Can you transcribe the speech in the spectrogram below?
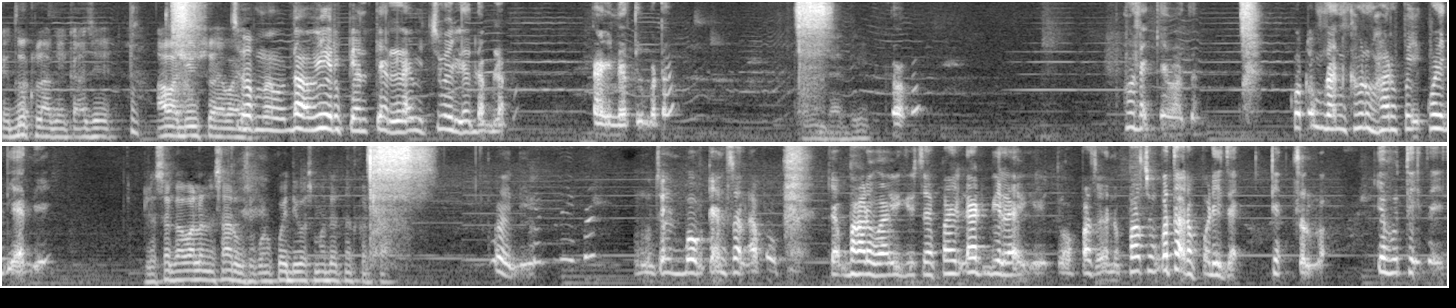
કે દુઃખ લાગે કે આજે આવા દિવસો આવ્યા દસ વીસ રૂપિયા તેલ લાવી જોઈ લે ડબલા. કઈ નથી બધા દાદી કોને કહેવા છે કુટુંબના ઘણું સારું પછી કોઈ દે નહીં એટલે સગાવાલાને સારું છે પણ કોઈ દિવસ મદદ નથી કરતા. કોઈ દિવસ નહીં હું જઈને બહુ ટેન્શન આપું. કે ભાડું આવી ગયું છે પછી લાઇટ બિલ આવી ગયું તો પાછું એનું પાછું વધારે પડી જાય ટેન્શનમાં એવું થઈ જાય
